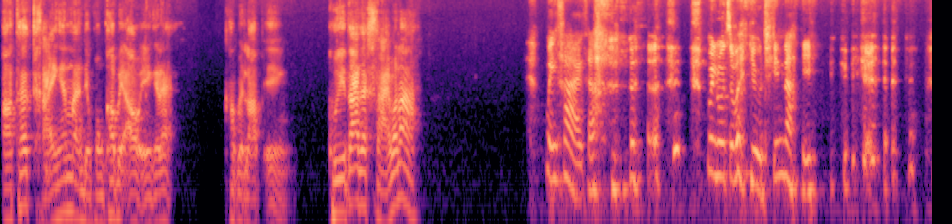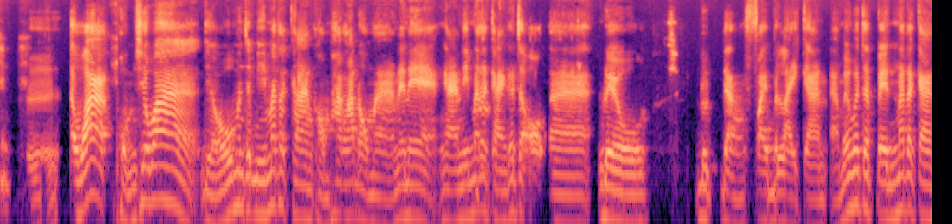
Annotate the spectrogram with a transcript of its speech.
เอาถ้าขายงั้นมาเดี๋ยวผมเข้าไปเอาเองก็ได้ เข้าไปรับเอง คุยต้าจะขายปะล่ะไม่ขายค่ะ ไม่รู้จะไปอยู่ที่ไหนเออแต่ว่าผมเชื่อว่า เดี๋ยวมันจะมีมาตรการของภาครัฐออกมาแน่ๆงานนี้มาตรการก็จะออกมาเร็วดุดดั่งไฟบรรลัยกันอะไม่ว่าจะเป็นมาตรการ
